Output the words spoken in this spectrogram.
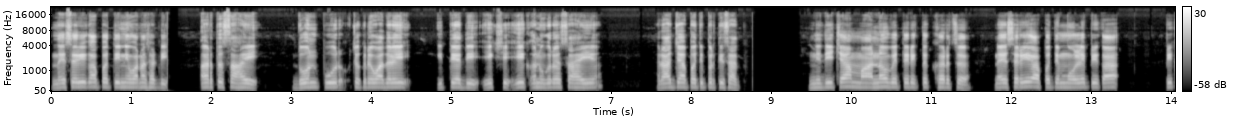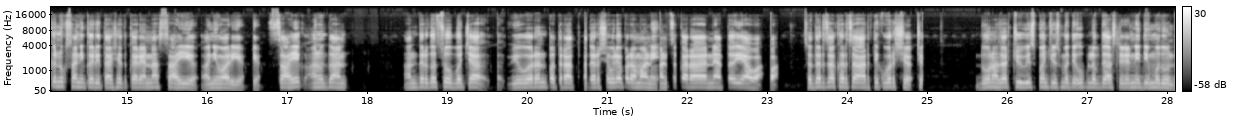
नैसर्गिक आपत्ती निवारणासाठी अर्थसहाय्य दोन पूर चक्रीवादळे इत्यादी एकशे एक अनुग्रह सहाय्य राज्य आपत्ती प्रतिसाद निधीच्या मानव व्यतिरिक्त खर्च नैसर्गिक आपत्तीमुळे पिका पीक नुकसानीकरिता शेतकऱ्यांना सहाय्य अनिवार्य. सहाय्यक अनुदान अंतर्गत सोबतच्या विवरणपत्रात दर्शवल्याप्रमाणे खर्च करण्यात यावा. सदरचा खर्च आर्थिक वर्ष दोन हजार चोवीस पंचवीसमध्ये उपलब्ध असलेल्या निधीमधून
